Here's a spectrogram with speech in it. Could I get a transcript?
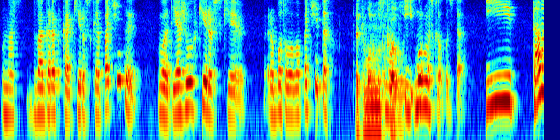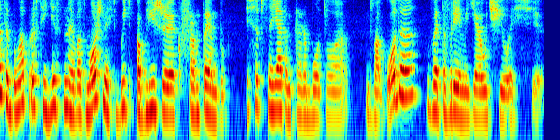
у нас два городка Кировская и Апатиты. Вот, я живу в Кировске, работала в Апатитах. Это Мурманская вот, область. И Мурманская область, да. И там это была просто единственная возможность быть поближе к фронтенду. И, собственно, я там проработала два года. В это время я училась э,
